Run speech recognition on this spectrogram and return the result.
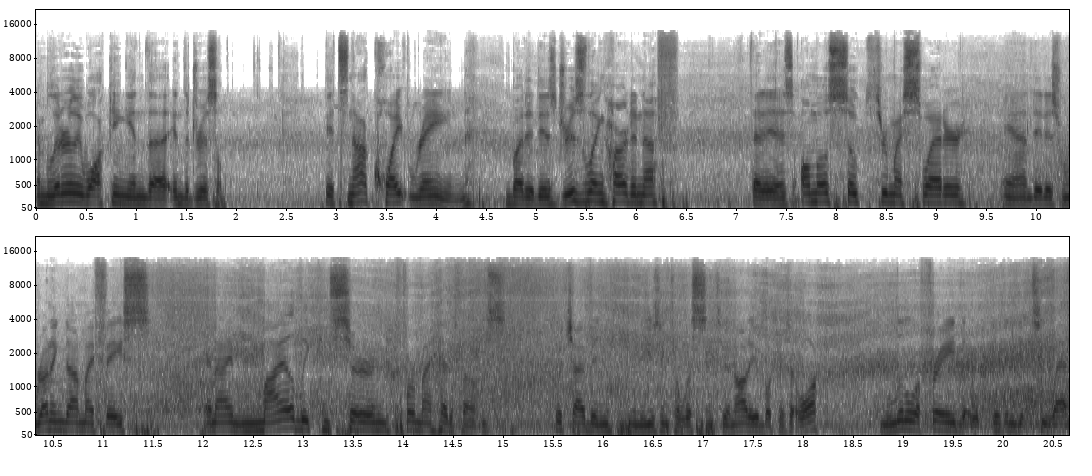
am literally walking in the in the drizzle. It's not quite rain, but it is drizzling hard enough that it has almost soaked through my sweater and it is running down my face. And I'm mildly concerned for my headphones, which I've been you know, using to listen to an audiobook as I walk. I'm a little afraid that they're going to get too wet.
